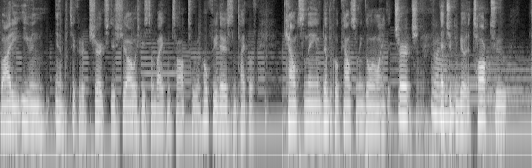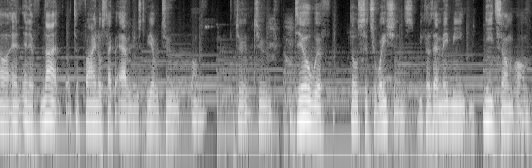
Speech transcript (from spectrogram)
body, even in a particular church, there should always be somebody you can talk to. And hopefully there's some type of counseling, biblical counseling going on in the church right. that you can be able to talk to uh, and and if not, to find those type of avenues to be able to um, to to deal with those situations because that may mean need some um,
